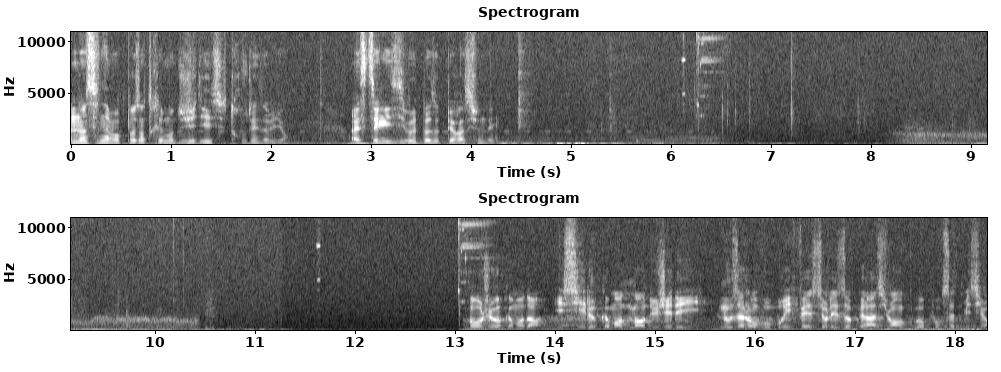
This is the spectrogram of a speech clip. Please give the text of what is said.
Un ancien avant-poste d'entraînement du GDI se trouve dans les avions. Installez-y votre base opérationnelle. Bonjour, commandant. Ici le commandement du GDI. Nous allons vous briefer sur les opérations en cours pour cette mission.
